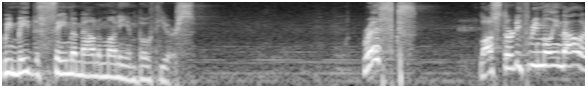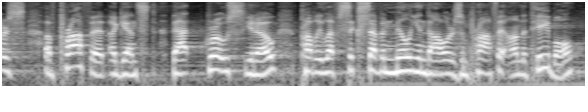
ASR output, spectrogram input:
We made the same amount of money in both years. Risks. Lost $33 million of profit against that gross, you know, probably left six, seven million dollars in profit on the table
